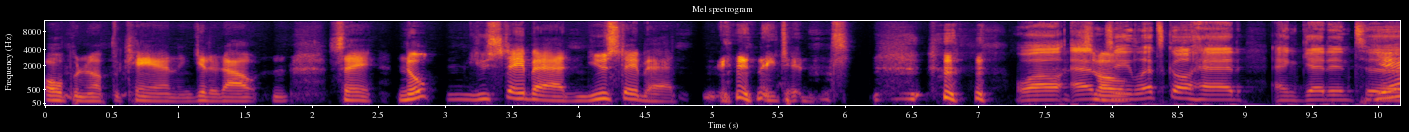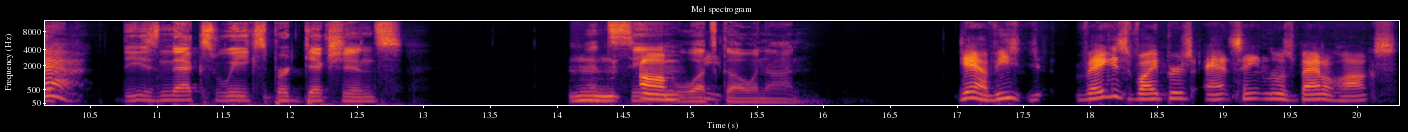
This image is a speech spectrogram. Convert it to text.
open up the can and get it out and say, "Nope, you stay bad, you stay bad," and they didn't. well, MG, so, let's go ahead and get into yeah. these next week's predictions and mm, see um, what's going on. Yeah, these Vegas Vipers at St. Louis Battlehawks,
